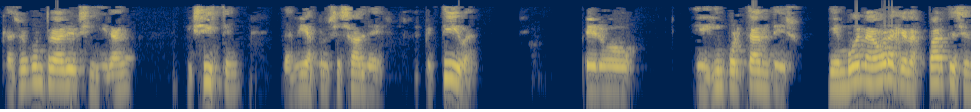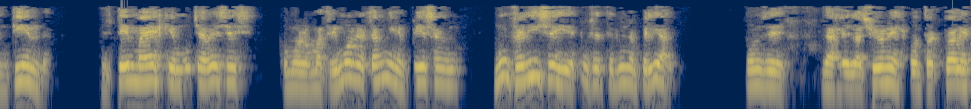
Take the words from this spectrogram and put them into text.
Caso contrario, exigirán, existen las vías procesales respectivas. Pero es importante eso. Y en buena hora que las partes se entiendan. El tema es que muchas veces, como los matrimonios también empiezan muy felices y después se terminan peleando. Entonces, las relaciones contractuales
